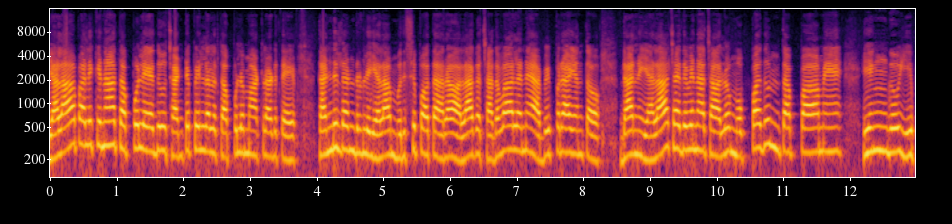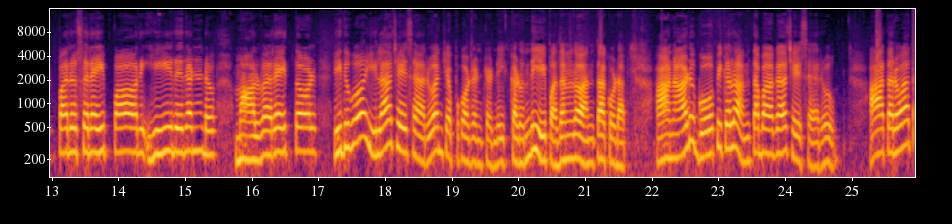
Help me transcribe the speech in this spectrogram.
ఎలా పలికినా తప్పు లేదు. చంటి పిల్లలు తప్పులు మాట్లాడితే తల్లిదండ్రులు ఎలా మురిసిపోతారో అలాగ చదవాలనే అభిప్రాయంతో దాన్ని ఎలా చదివినా చాలు ముప్పదుం తప్పామే. ఇంగు ఇప్పరుసరైపార్ ఈరి రెండు మాల్వరైతోళ్ ఇదిగో ఇలా చేశారు అని చెప్పుకోడంటండి ఇక్కడ ఉంది ఈ పదంలో అంతా కూడా. ఆనాడు గోపికలు అంత బాగా చేశారు. ఆ తర్వాత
